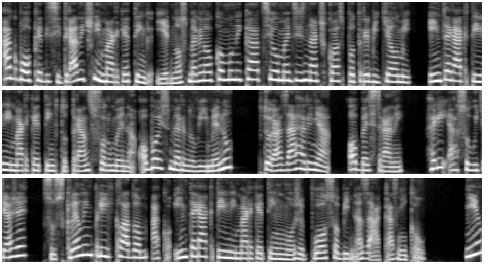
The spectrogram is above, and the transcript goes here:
Ak bol kedysi tradičný marketing jednosmernou komunikáciou medzi značkou a spotrebiteľmi, interaktívny marketing to transformuje na obojsmernú výmenu, ktorá zahrňa obe strany. Hry a súťaže sú skvelým príkladom, ako interaktívny marketing môže pôsobiť na zákazníkov. Nie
